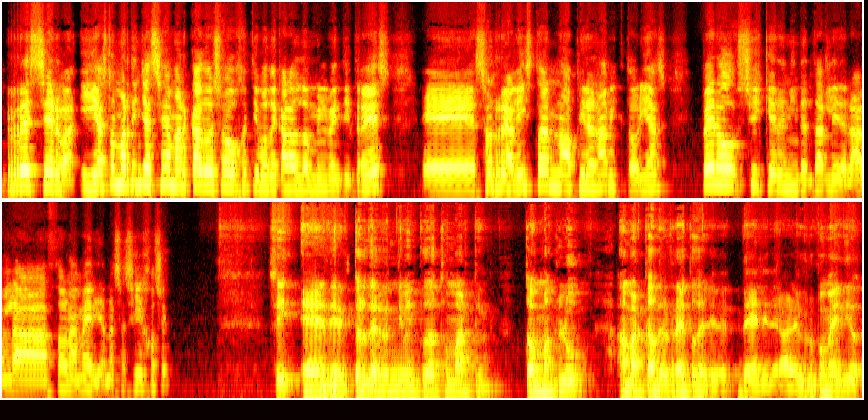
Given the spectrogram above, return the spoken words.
reserva y Aston Martin ya se ha marcado esos objetivos de cara al 2023 eh, son realistas no aspiran a victorias pero sí quieren intentar liderar la zona media ¿no es así José? Sí, el director de rendimiento de Aston Martin Tom McClure ha marcado el reto de, de, liderar el grupo medio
